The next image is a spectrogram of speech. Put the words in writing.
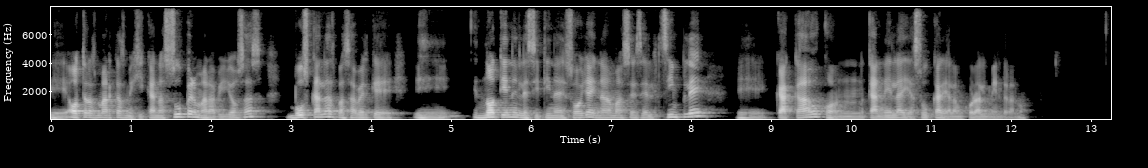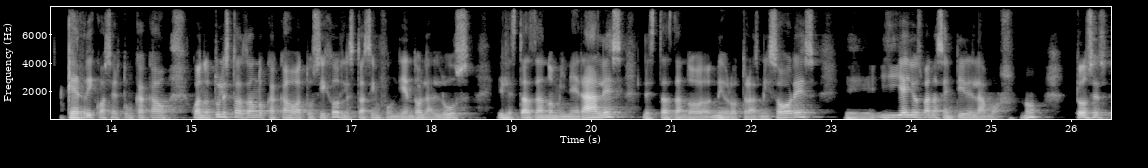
eh, otras marcas mexicanas súper maravillosas. Búscalas, vas a ver que eh, no tienen lecitina de soya y nada más es el simple eh, cacao con canela y azúcar y a lo mejor almendra, ¿no? Qué rico hacerte un cacao. Cuando tú le estás dando cacao a tus hijos, le estás infundiendo la luz y le estás dando minerales, le estás dando neurotransmisores eh, y ellos van a sentir el amor, ¿no? Entonces,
